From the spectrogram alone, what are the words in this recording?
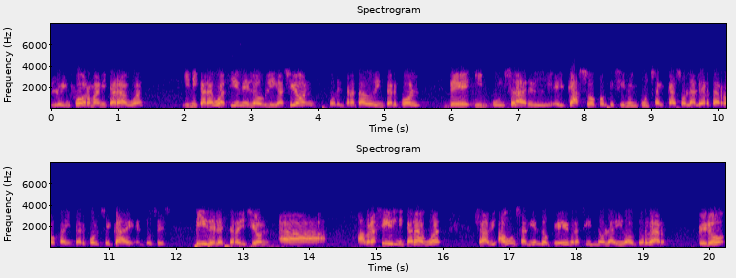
lo informa a Nicaragua, y Nicaragua tiene la obligación, por el Tratado de Interpol, de impulsar el, caso, porque si no impulsa el caso, la alerta roja de Interpol se cae, entonces pide la extradición a, Brasil, Nicaragua, aún sabiendo que Brasil no la iba a otorgar, pero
